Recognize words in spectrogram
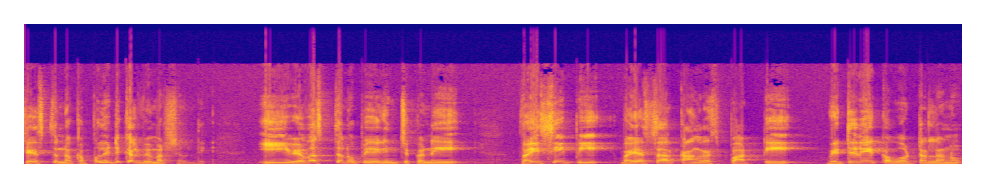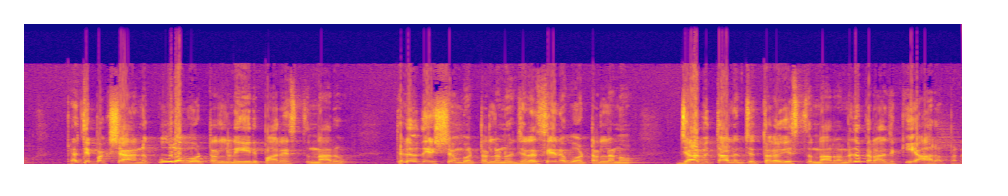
చేస్తున్న ఒక పొలిటికల్ విమర్శ ఉంది. ఈ వ్యవస్థను ఉపయోగించుకొని వైసీపీ వైఎస్ఆర్ కాంగ్రెస్ పార్టీ వ్యతిరేక ఓటర్లను ప్రతిపక్ష అనుకూల ఓటర్లను ఏరిపారేస్తున్నారు. తెలుగుదేశం ఓటర్లను జనసేన ఓటర్లను జాబితా నుంచి తొలగిస్తున్నారు అన్నది ఒక రాజకీయ ఆరోపణ.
